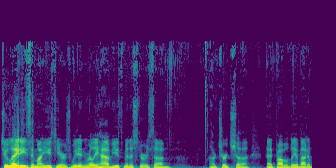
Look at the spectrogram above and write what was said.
Two ladies in my youth years, we didn't really have youth ministers. Um, our church uh, had probably about a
